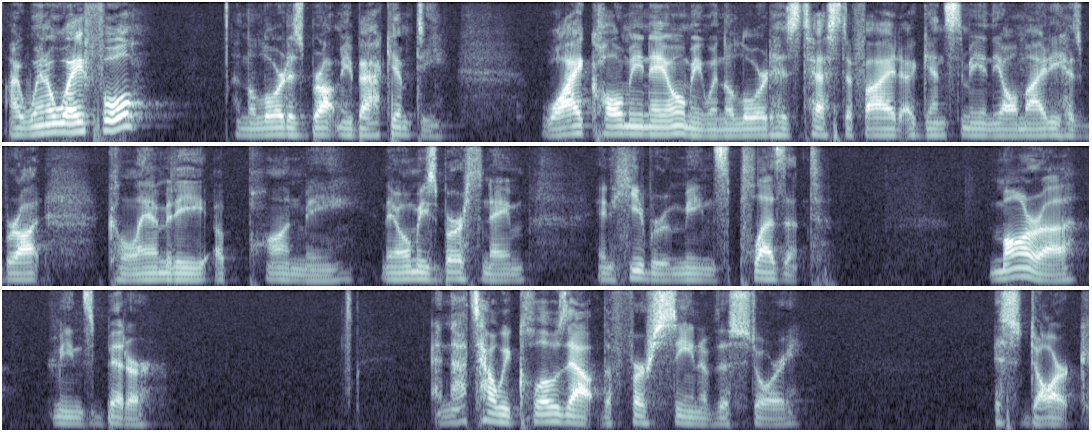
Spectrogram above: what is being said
I went away full, and the Lord has brought me back empty. Why call me Naomi when the Lord has testified against me and the Almighty has brought calamity upon me? Naomi's birth name in Hebrew means pleasant. Mara means bitter. And that's how we close out the first scene of this story. It's dark,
